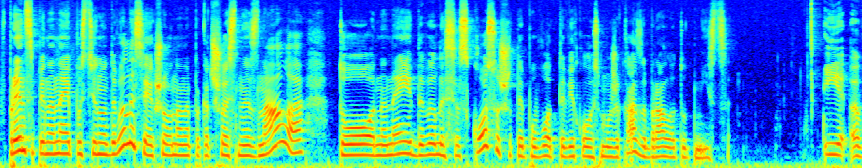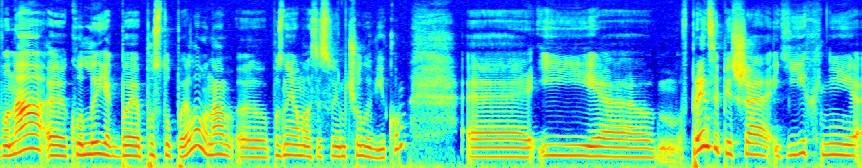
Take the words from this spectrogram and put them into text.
в принципі на неї постійно дивилися. Якщо вона, наприклад, щось не знала, то на неї дивилися скосо, що типу, от ти в якогось мужика забрала тут місце. І вона, е, коли якби поступила, вона е, познайомилася зі своїм чоловіком. Е, і, в принципі, ще їхні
